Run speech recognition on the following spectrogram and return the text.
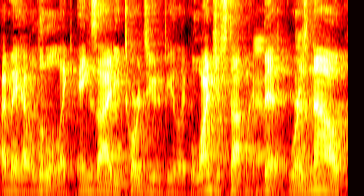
I may have a little like anxiety towards you to be like, well, why'd you stop my Yeah, bit? Whereas now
